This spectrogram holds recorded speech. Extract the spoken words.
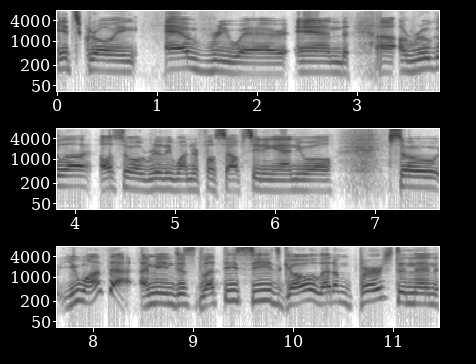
It's growing everywhere. And uh, arugula also a really wonderful self-seeding annual. So you want that. I mean just let these seeds go let them burst and then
